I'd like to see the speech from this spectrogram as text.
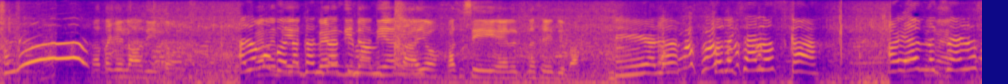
Hala! Tatagil ako dito. Alam mo ba, naganda pero si Ma'am hindi na tayo. Kasi si Elet na siya, di ba? Eh, ala. So, nagselos ka. RM, nagselos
